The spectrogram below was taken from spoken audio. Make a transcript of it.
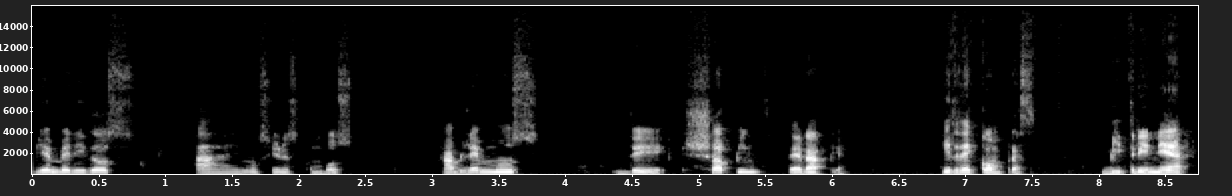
Bienvenidos a Emociones con Vos. Hablemos de shopping terapia, ir de compras, vitrinear.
